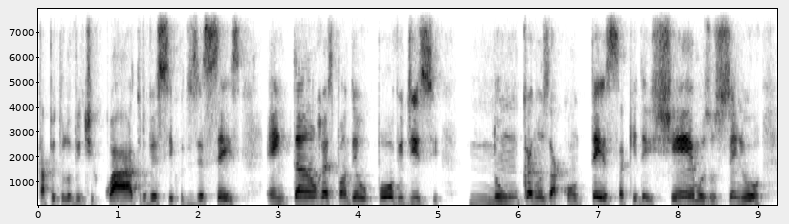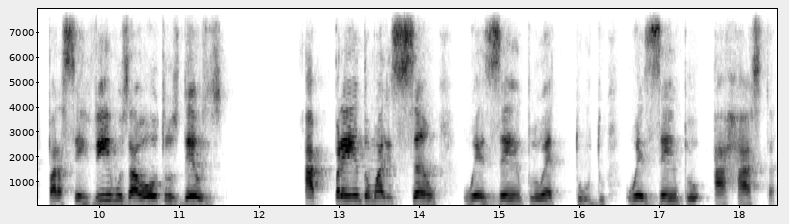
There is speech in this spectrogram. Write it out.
capítulo 24, versículo 16. Então respondeu o povo e disse: Nunca nos aconteça que deixemos o Senhor para servirmos a outros deuses. Aprenda uma lição: o exemplo é tudo, o exemplo arrasta.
